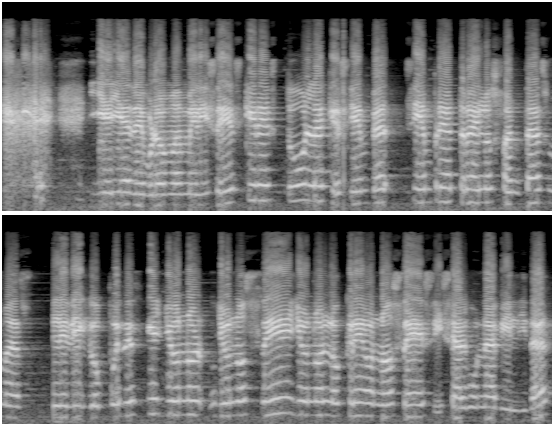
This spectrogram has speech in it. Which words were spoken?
y ella de broma me dice, es que eres tú la que siempre, siempre atrae los fantasmas. Le digo, pues es que yo no, yo no sé, yo no lo creo, no sé si sea alguna habilidad.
